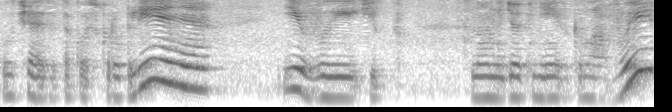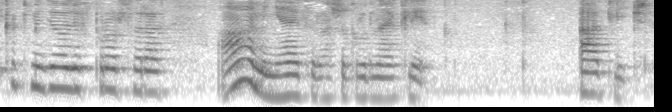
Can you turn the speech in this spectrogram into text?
Получается такое скругление и выгиб. Но он идет не из головы, как мы делали в прошлый раз, а меняется наша грудная клетка. Отлично.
